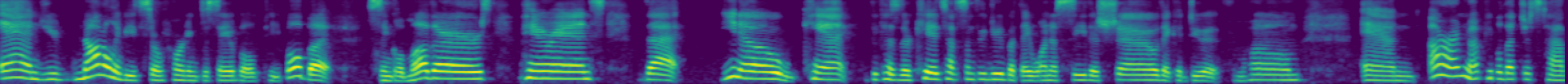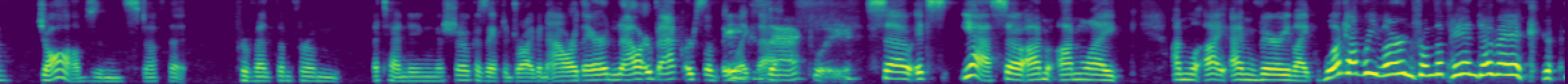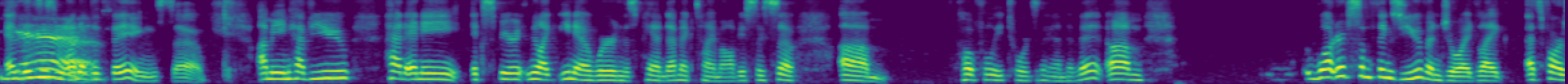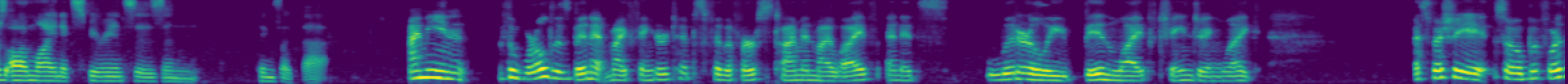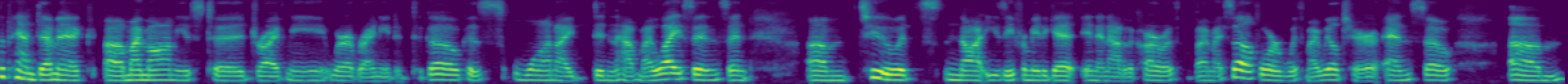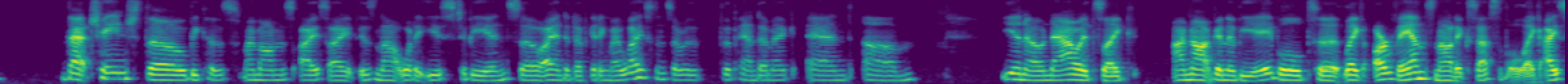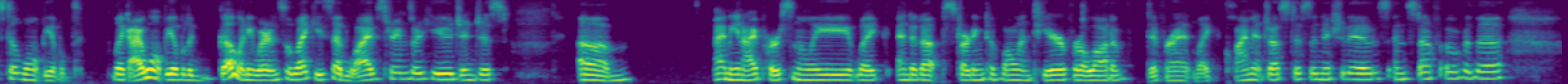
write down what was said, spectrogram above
and you'd not only be supporting disabled people but single mothers, parents that, you know, can't because their kids have something to do, but they want to see the show. They could do it from home. And or I don't know, people that just have jobs and stuff that prevent them from attending a show because they have to drive an hour there an hour back or something exactly. like that exactly so it's yeah so i'm i'm like i'm I, i'm very like what have we learned from the pandemic and yeah. this is one of the things so i mean have you had any experience like you know we're in this pandemic time obviously so um hopefully towards the end of it um what are some things you've enjoyed like as far as online experiences and things like that i mean the world has been at my fingertips for the first time in my life and it's literally been life changing like especially so before the pandemic uh, my mom used to drive me wherever i needed to go because one i didn't have my license and um, two it's not easy for me to get in and out of the car with by myself or with my wheelchair and so um, that changed though because my mom's eyesight is not what it used to be and so i ended up getting my license over the pandemic and um, you know now it's like i'm not going to be able to like our van's not accessible. Like i still won't be able to like i won't be able to go anywhere and so like you said live streams are huge and just um I mean, I personally like ended up starting to volunteer for a lot of different like climate justice initiatives and stuff over the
